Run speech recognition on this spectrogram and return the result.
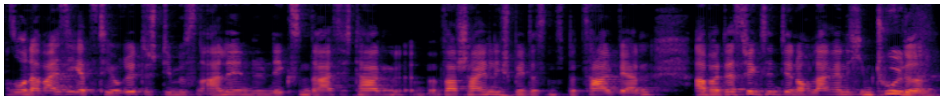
So, da weiß ich jetzt theoretisch, die müssen alle in den nächsten 30 Tagen äh, wahrscheinlich spätestens bezahlt werden. Aber deswegen sind die noch lange nicht im Tool drin.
